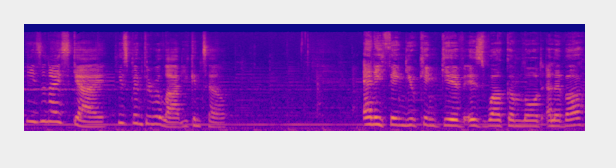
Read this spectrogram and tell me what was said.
He's a nice guy. He's been through a lot, you can tell. Anything you can give is welcome, Lord Eliver.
